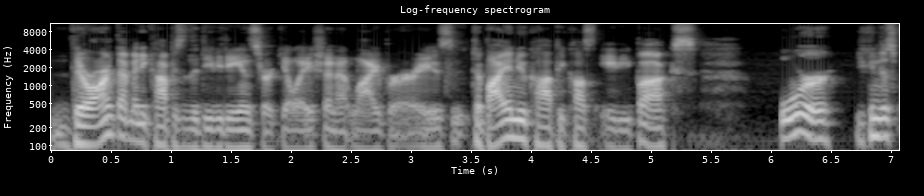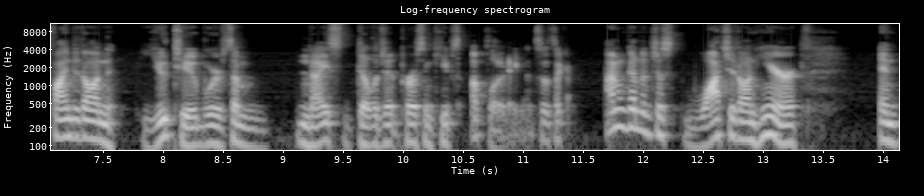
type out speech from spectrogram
There aren't that many copies of the DVD in circulation at libraries. To buy a new copy costs 80 bucks. Or you can just find it on YouTube where some nice diligent person keeps uploading it. So it's like I'm going to just watch it on here. And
